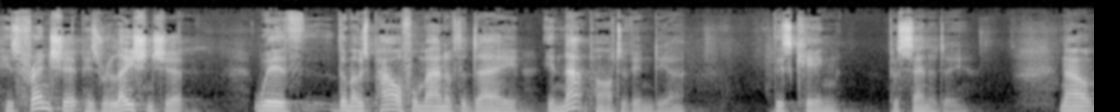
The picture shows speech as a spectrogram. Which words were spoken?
his friendship, his relationship with the most powerful man of the day in that part of India, this king Pasenadi. Now,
